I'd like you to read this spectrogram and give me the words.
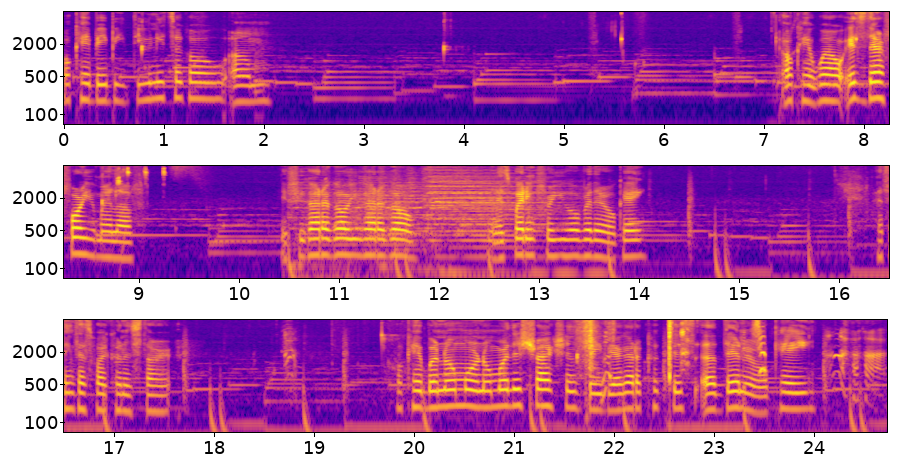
Okay, baby, do you need to go, um... Okay, well, it's there for you, my love. If you gotta go, you gotta go. And it's waiting for you over there, okay? I think that's why I couldn't start. Okay, but no more, no more distractions, baby. I gotta cook this uh, dinner, okay?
